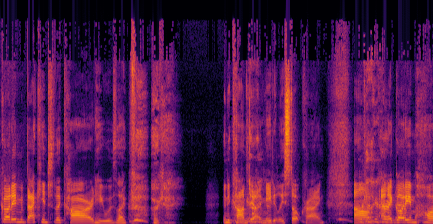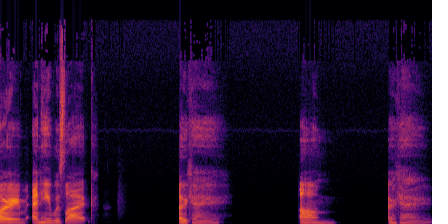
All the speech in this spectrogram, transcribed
got him back into the car, and he was like, okay. And he calmed down immediately, stopped crying. Um, and I got him home, and he was like, okay, um, okay.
